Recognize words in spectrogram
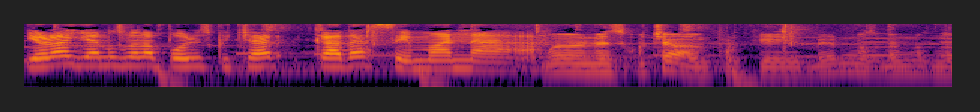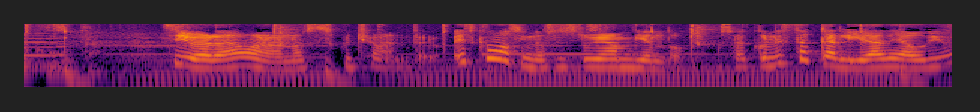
y ahora ya nos van a poder escuchar cada semana. Bueno, nos escuchaban porque vernos, vernos no como tal. Sí, ¿verdad? Bueno, no se escuchaban, pero es como si nos estuvieran viendo. O sea, con esta calidad de audio.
